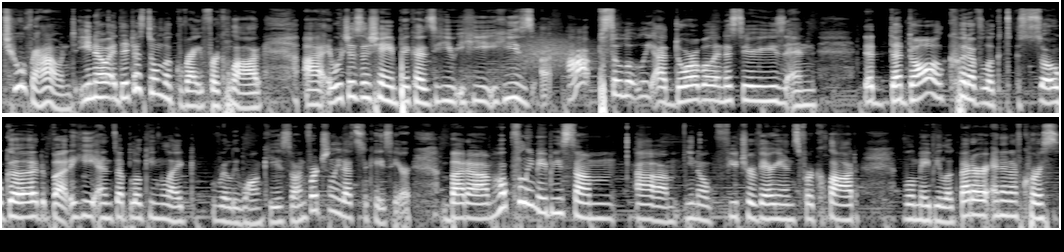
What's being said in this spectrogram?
too round. You know, they just don't look right for Clawd, uh, which is a shame because he he he's absolutely adorable in the series and the, the doll could have looked so good, but he ends up looking like really wonky. So unfortunately, that's the case here. But um, hopefully, maybe some um, you know future variants for Clawd will maybe look better. And then of course,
